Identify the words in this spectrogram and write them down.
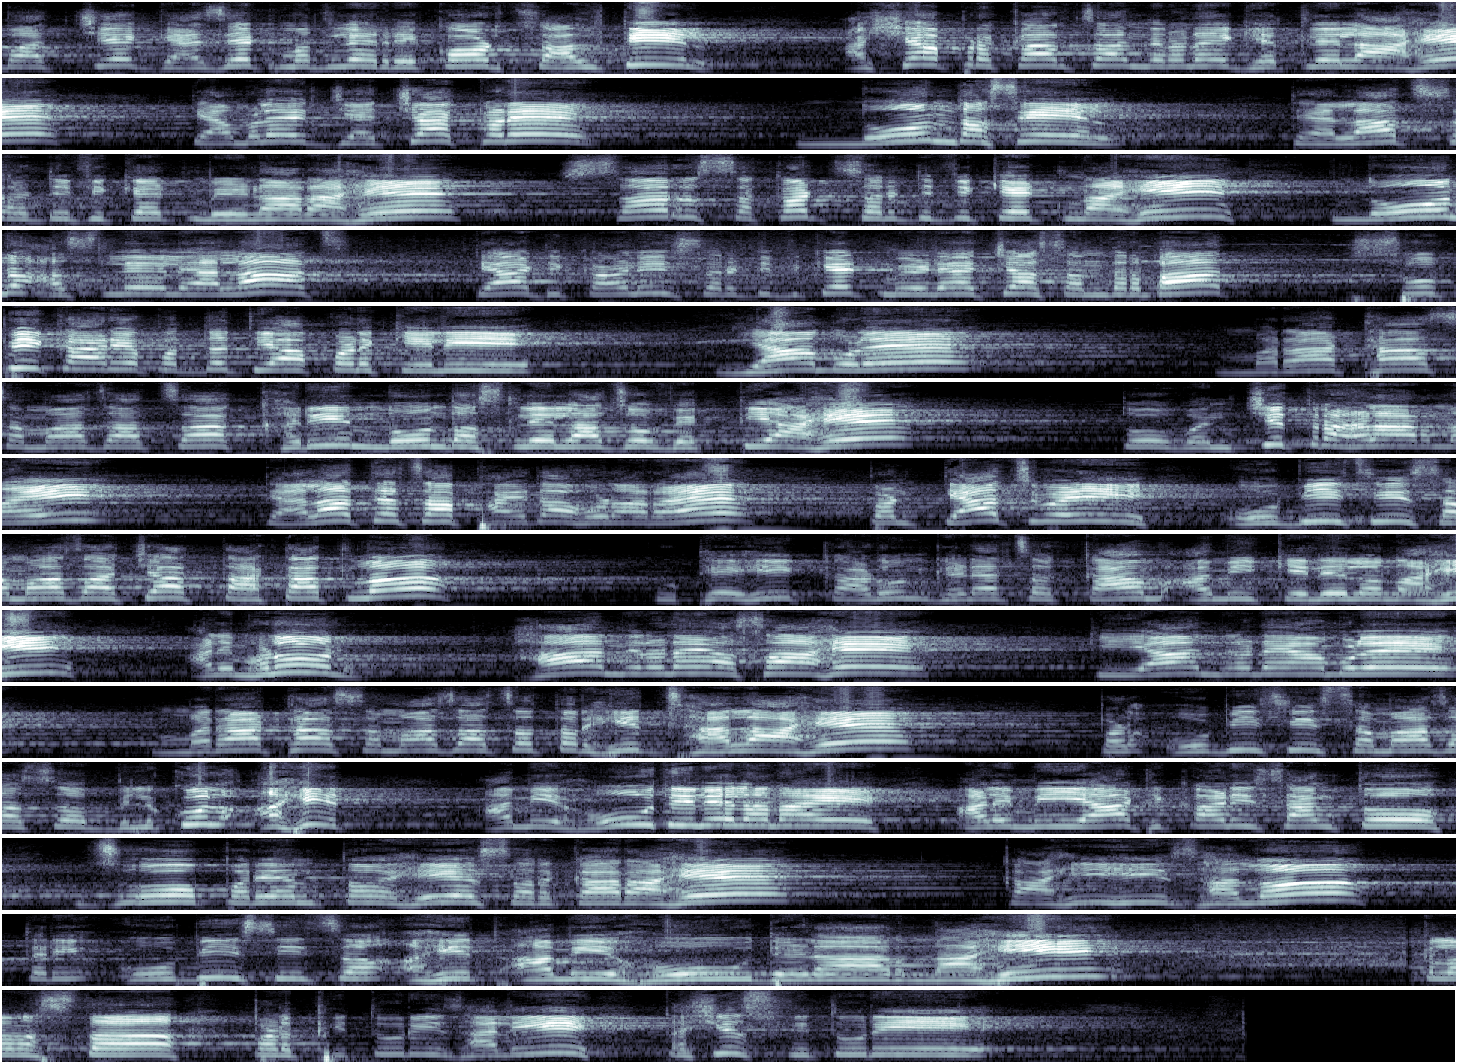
बादचे गॅझेटमधले record चालतील अशा प्रकारचा निर्णय घेतलेला आहे. त्यामुळे ज्याच्याकडे नोंद असेल त्यालाच सर्टिफिकेट मिळणार आहे. सरसकट सर्टिफिकेट नाही नोंद असलेल्यालाच त्या ठिकाणी सर्टिफिकेट मिळण्याच्या संदर्भात सोपी कार्यपद्धती आपण केली. यामुळे मराठा समाजाचा खरी नोंद असलेला जो व्यक्ती आहे तो वंचित राहणार नाही. त्याला त्याचा फायदा होणार आहे. पण त्याच वेळी ओबीसी समाजाच्या ताटातलं कुठेही काढून घेण्याचं काम आम्ही केलेलं नाही. आणि म्हणून हा निर्णय असा आहे की या निर्णयामुळे मराठा समाजाचं तर हित झालं आहे पण ओबीसी समाजाचं बिलकुल अहित आम्ही होऊ दिलेलं नाही. आणि मी या ठिकाणी सांगतो जोपर्यंत हे सरकार आहे काहीही झालं तरी ओबीसीचं अहित आम्ही होऊ देणार नाही. नसतं पण फितुरी झाली. तशीच फितुरी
